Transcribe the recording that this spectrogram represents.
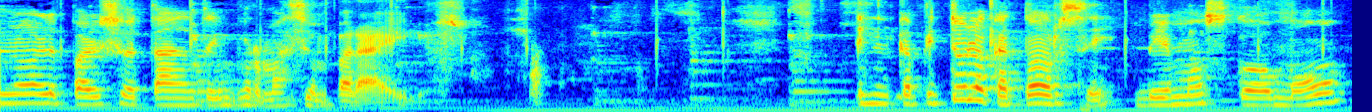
no le pareció tanta información para ellos. En el capítulo 14 vemos cómo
